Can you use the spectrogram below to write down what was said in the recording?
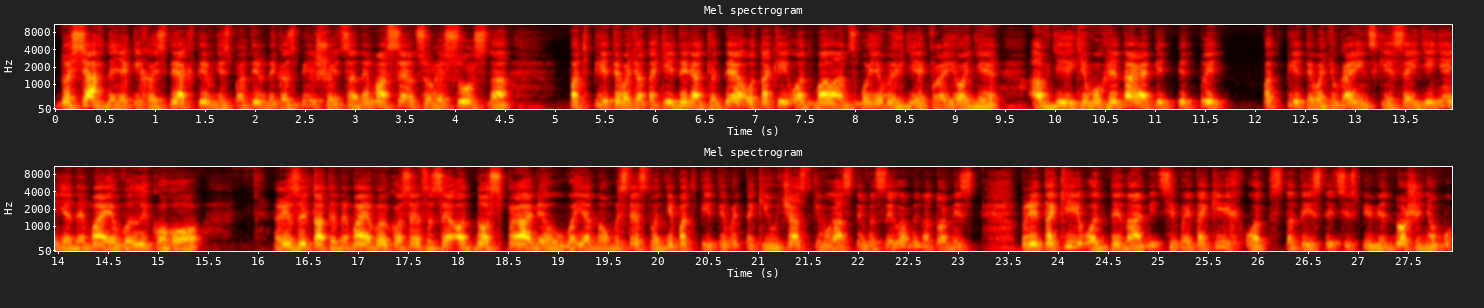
досягнень якихось, де активність противника збільшується, нема сенсу ресурсно підпитувати отакі ділянки, де отакий от баланс бойових дій, в районі Авдіївки Вугледара, під, під, під, підпитувати українські соєдінення немає великого результату, немає великого сенсу. Це одно з правил воєнного мистецтва не підпитувати такі участки власними силами. Натомість при такій от динаміці, при таких от статистиці співвідношенням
